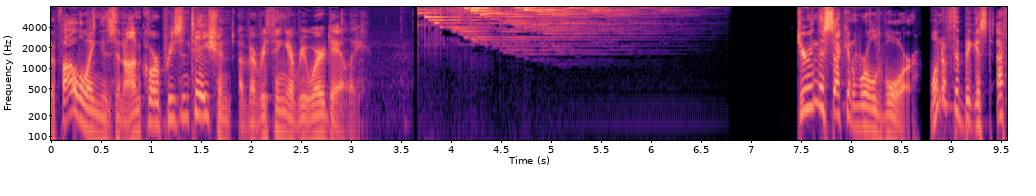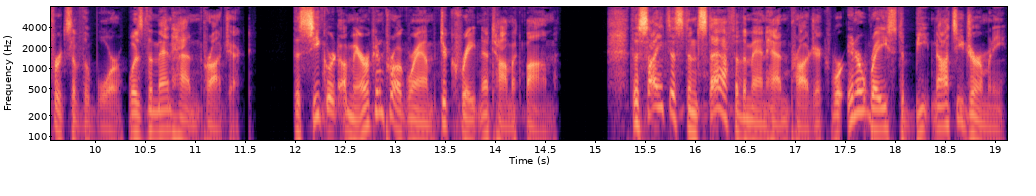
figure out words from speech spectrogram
The following is an encore presentation of Everything Everywhere Daily. During the Second World War, one of the biggest efforts of the war was the Manhattan Project, the secret American program to create an atomic bomb. The scientists and staff of the Manhattan Project were in a race to beat Nazi Germany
